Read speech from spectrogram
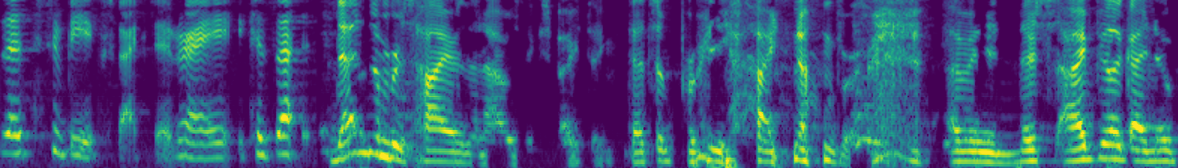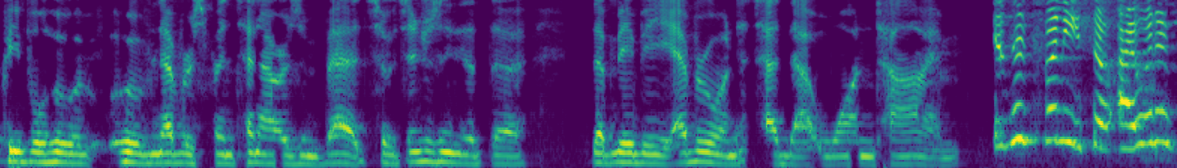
that's to be expected, right? Because that that number is higher than I was expecting. That's a pretty high number. I mean, there's I feel like I know people who have, who have never spent 10 hours in bed. So it's interesting that the that maybe everyone has had that one time that's funny. So I would have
